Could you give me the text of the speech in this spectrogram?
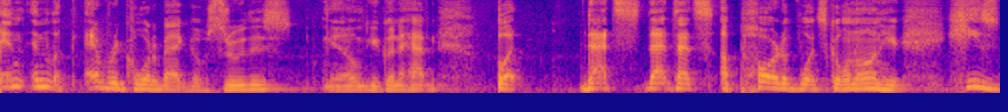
and, and look, every quarterback goes through this. You know, you're going to have, but that's that that's a part of what's going on here. He's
